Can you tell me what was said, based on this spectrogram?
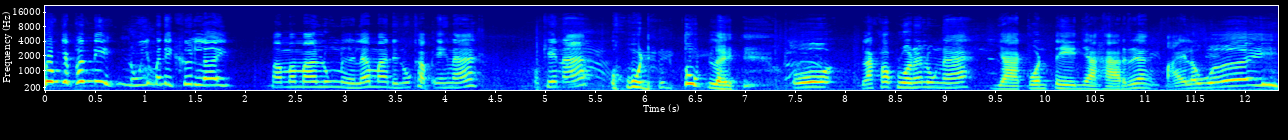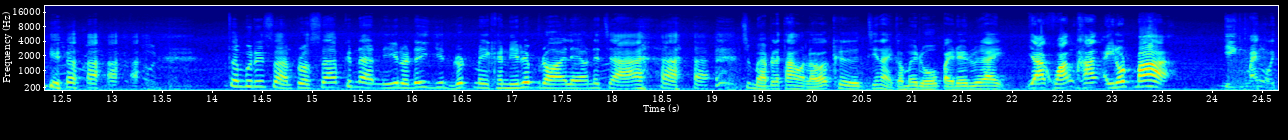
ลุงอย่าเพิ่งดิหนูยังไม่ได้ขึ้นเลย มามามาลุงเหนื่อยแล้วมาเดี๋ยวหนูขับเองนะ โอเคนะ โอ้ดังตุ๊บเลย โอ้รักครอบครัวนะลุงนะ อย่ากวนตีนอย่าหาเรื่องไปแล้วเว้ยท่านผู้โดยสารโปรดทราบขนาดนี้เราได้ยึดรถเมล์คันนี้เรียบร้อยแล้วนะจ๊ะจุดหมายปลายทางของเราก็คือที่ไหนก็ไม่รู้ไปเรื่อยๆ อย่าขวางทางไอ้รถบ้ายิงแม่งเลย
